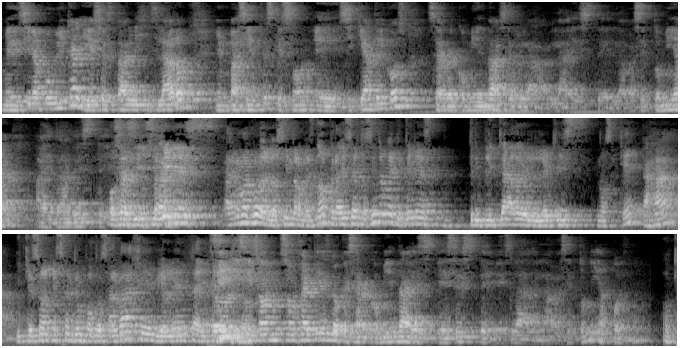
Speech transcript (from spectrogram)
medicina pública y eso está legislado en pacientes que son eh, psiquiátricos se recomienda hacer la, la, este, la vasectomía a edad este, o sea si, si tienes a mí no me acuerdo de los síndromes no pero hay cierto síndrome que tienes triplicado el X no sé qué. Ajá. Y que son, es gente un poco salvaje, violenta y todo Sí, y si son, son fértiles, lo que se recomienda es, es, este, es la, la vasectomía, pues, ¿no? Ok,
